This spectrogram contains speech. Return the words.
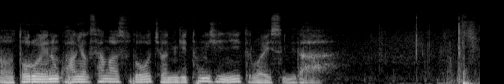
어, 도로에는 광역 상하수도 전기 통신이 들어와 있습니다. 어,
